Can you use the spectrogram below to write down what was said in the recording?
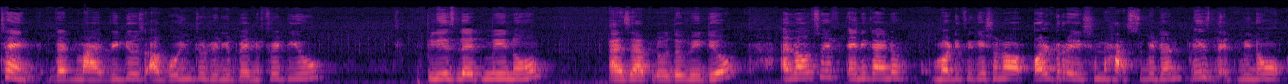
think that my videos are going to really benefit you please let me know as i upload the video. And also if any kind of modification or alteration has to be done please let me know.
